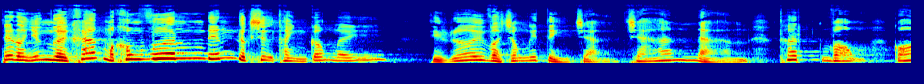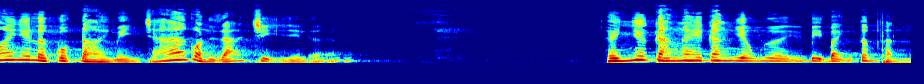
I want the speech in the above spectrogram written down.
thế rồi những người khác mà không vươn đến được sự thành công ấy, thì rơi vào trong cái tình trạng chán nản, thất vọng, coi như là cuộc đời mình chả còn giá trị gì nữa hình như càng ngày càng nhiều người bị bệnh tâm thần.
